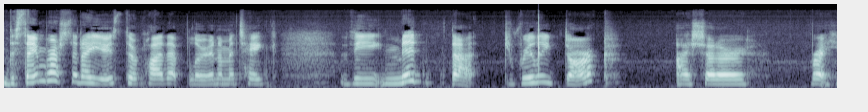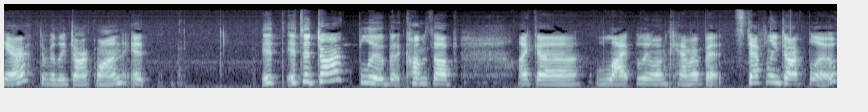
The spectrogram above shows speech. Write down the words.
the same brush that I used to apply that blue and I'm going to take the mid, that really dark eyeshadow right here, the really dark one. It, it It's a dark blue but it comes up like a light blue on camera but it's definitely dark blue.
